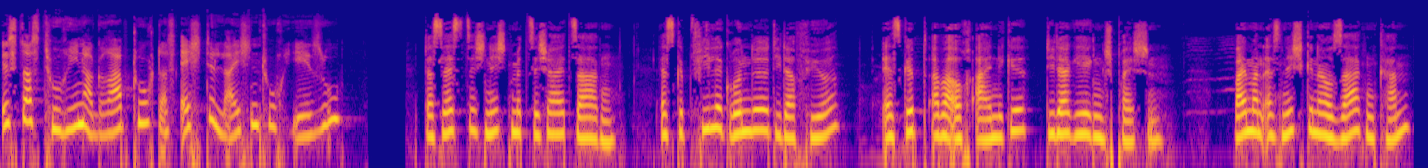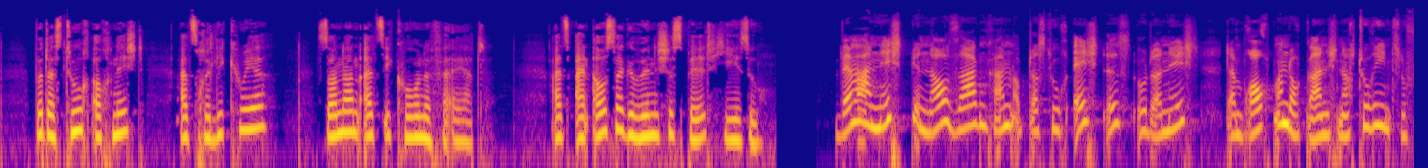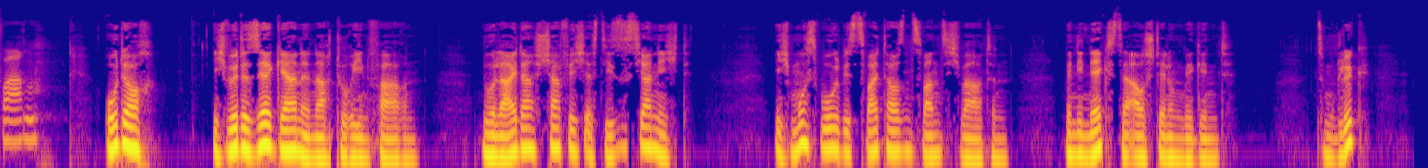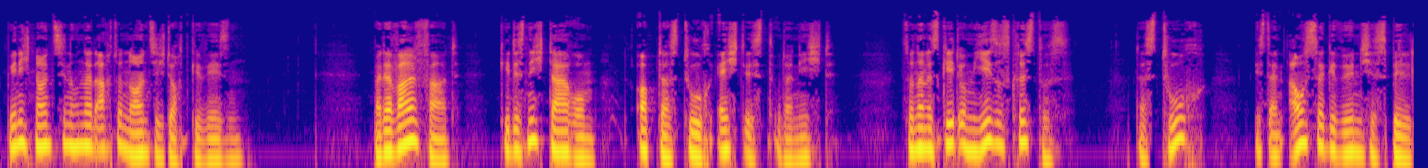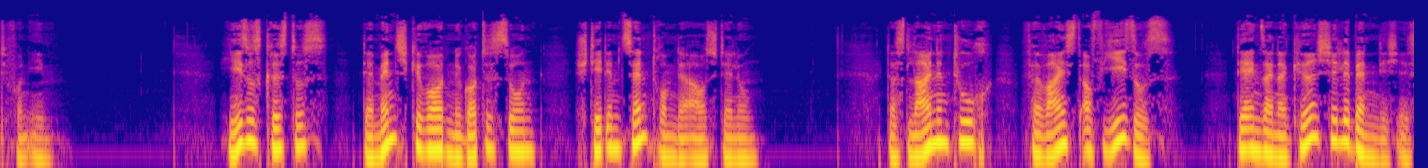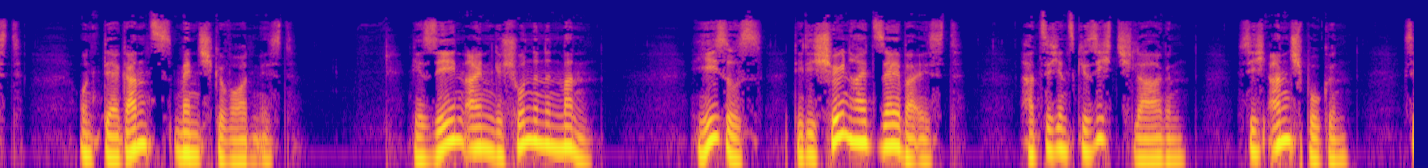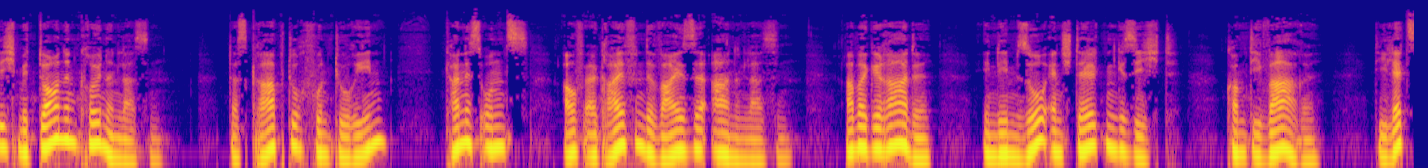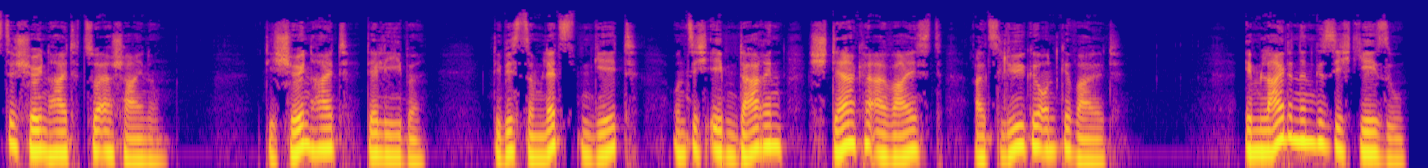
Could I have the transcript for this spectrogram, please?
Ist das Turiner Grabtuch das echte Leichentuch Jesu? Das lässt sich nicht mit Sicherheit sagen. Es gibt viele Gründe, die dafür, es gibt aber auch einige, die dagegen sprechen. Weil man es nicht genau sagen kann, wird das Tuch auch nicht als Reliquie, sondern als Ikone verehrt als ein außergewöhnliches Bild Jesu. Wenn man nicht genau sagen kann, ob das Tuch echt ist oder nicht, dann braucht man doch gar nicht nach Turin zu fahren. Oh doch, ich würde sehr gerne nach Turin fahren. Nur leider schaffe ich es dieses Jahr nicht. Ich muss wohl bis 2020 warten, wenn die nächste Ausstellung beginnt. Zum Glück bin ich 1998 dort gewesen. Bei der Wallfahrt geht es nicht darum, ob das Tuch echt ist oder nicht, sondern es geht um Jesus Christus. Das Tuch ist ein außergewöhnliches Bild von ihm. Jesus Christus, der menschgewordene Gottessohn, steht im Zentrum der Ausstellung. Das Leinentuch verweist auf Jesus, der in seiner Kirche lebendig ist und der ganz Mensch geworden ist. Wir sehen einen geschundenen Mann. Jesus der die Schönheit selber ist, hat sich ins Gesicht schlagen, sich anspucken, sich mit Dornen krönen lassen. Das Grabtuch von Turin kann es uns auf ergreifende Weise ahnen lassen. Aber gerade in dem so entstellten Gesicht kommt die wahre, die letzte Schönheit zur Erscheinung. Die Schönheit der Liebe, die bis zum letzten geht und sich eben darin stärker erweist als Lüge und Gewalt. Im leidenden Gesicht Jesu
